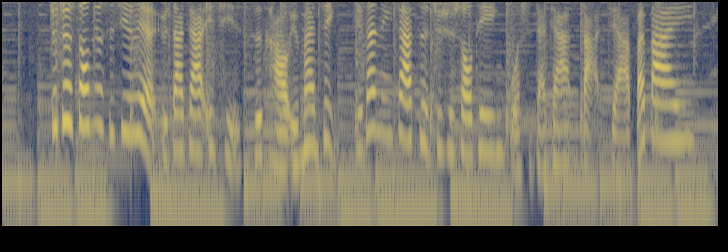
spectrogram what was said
JJ So News 系列与大家一起思考与迈进，期待您下次继续收听。我是佳佳，大家拜拜。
